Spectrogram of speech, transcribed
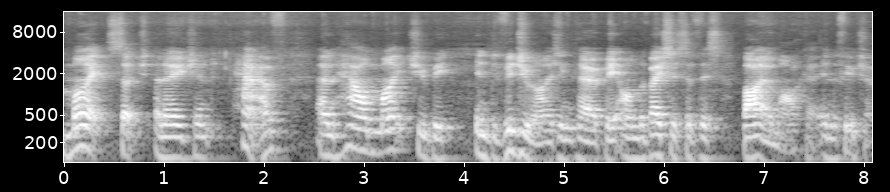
might such an agent have, and how might you be individualizing therapy on the basis of this biomarker in the future?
